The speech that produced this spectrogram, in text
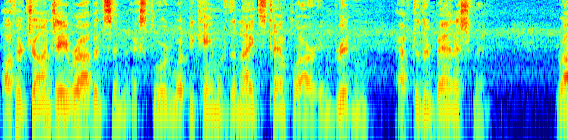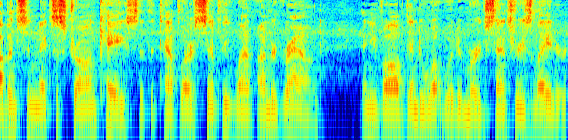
Author John J. Robinson explored what became of the Knights Templar in Britain after their banishment. Robinson makes a strong case that the Templars simply went underground and evolved into what would emerge centuries later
